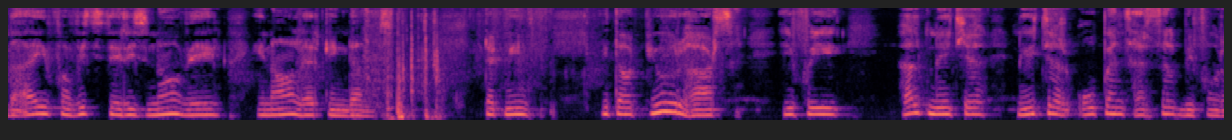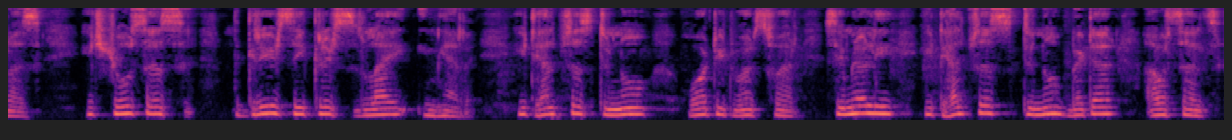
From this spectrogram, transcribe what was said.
the eye for which there is no veil in all her kingdoms. That means, without pure hearts, if we help nature, nature opens herself before us. It shows us the great secrets lie in her. It helps us to know what it works for. Similarly, it helps us to know better ourselves.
